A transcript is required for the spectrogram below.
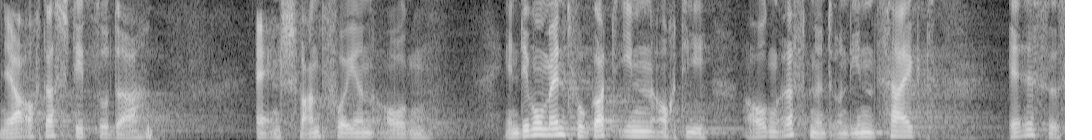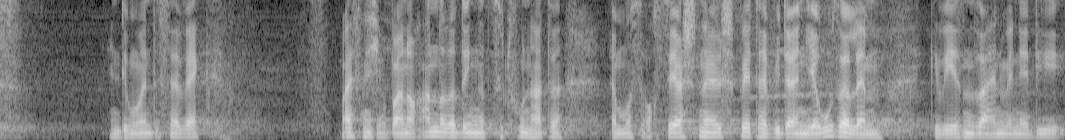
Ja, auch das steht so da. Er entschwand vor ihren Augen. In dem Moment, wo Gott ihnen auch die Augen öffnet und ihnen zeigt, er ist es, in dem Moment ist er weg. Weiß nicht, ob er noch andere Dinge zu tun hatte. Er muss auch sehr schnell später wieder in Jerusalem gewesen sein. Wenn ihr die,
